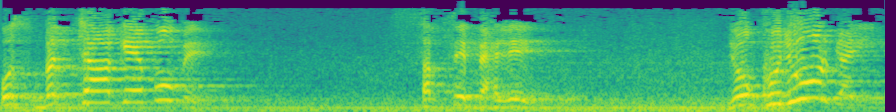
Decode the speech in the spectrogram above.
اس بچہ کے منہ میں سب سے پہلے جو کھجور گئی،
